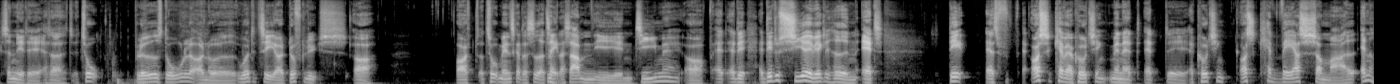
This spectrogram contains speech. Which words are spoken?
sådan et, øh, altså to bløde stole og noget urtete og et duftlys og, og, og to mennesker, der sidder og taler sammen i en time. Og er, er, det, er det, du siger i virkeligheden, at det at, også kan være coaching, men at, at, øh, at coaching også kan være så meget andet?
